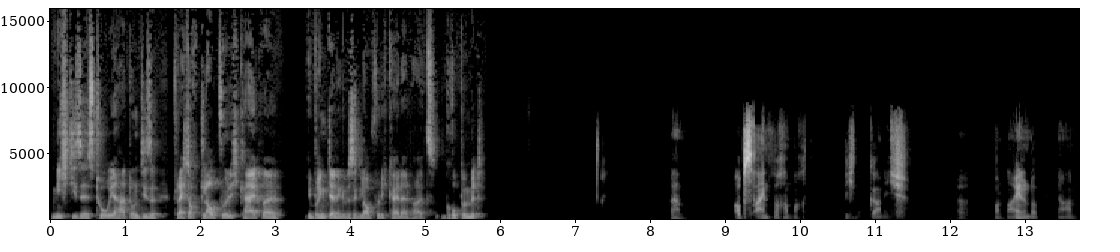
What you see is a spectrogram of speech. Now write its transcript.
nicht diese Historie hat und diese vielleicht auch Glaubwürdigkeit, weil ihr bringt ja eine gewisse Glaubwürdigkeit einfach als Gruppe mit? Ähm, Ob es einfacher macht, will ich noch gar nicht äh, von Nein oder bejahen.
